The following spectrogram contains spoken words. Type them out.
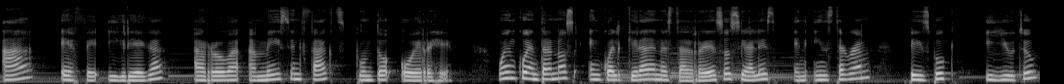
afy.amazingfacts.org o encuéntranos en cualquiera de nuestras redes sociales en Instagram, Facebook y YouTube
